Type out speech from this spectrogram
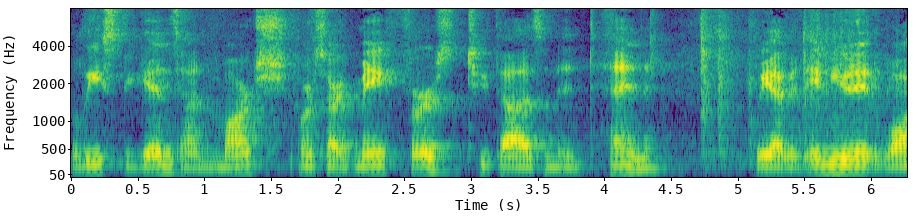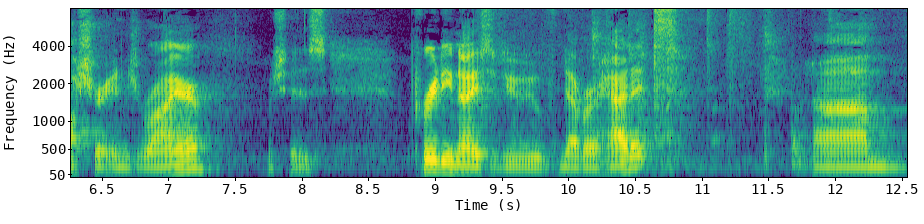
The lease begins on March, or sorry, May 1st, 2010. We have an in-unit washer and dryer, which is pretty nice if you've never had it. Um,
